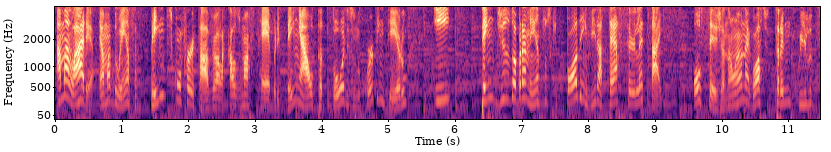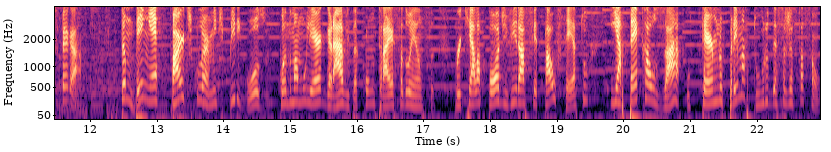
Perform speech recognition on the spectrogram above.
A malária é uma doença bem desconfortável, ela causa uma febre bem alta, dores no corpo inteiro e tem desdobramentos que podem vir até a ser letais. Ou seja, não é um negócio tranquilo de se pegar. Também é particularmente perigoso quando uma mulher grávida contrai essa doença, porque ela pode vir a afetar o feto e até causar o término prematuro dessa gestação.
